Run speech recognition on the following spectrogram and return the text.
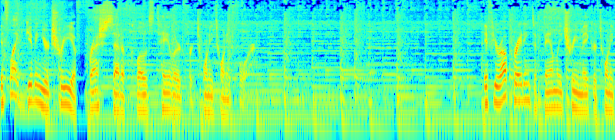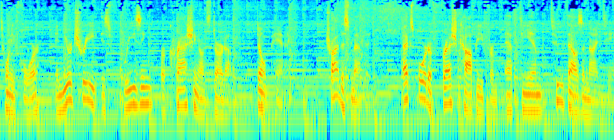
It's like giving your tree a fresh set of clothes tailored for 2024. If you're upgrading to Family Tree Maker 2024 and your tree is freezing or crashing on startup, don't panic. Try this method. Export a fresh copy from FTM 2019.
